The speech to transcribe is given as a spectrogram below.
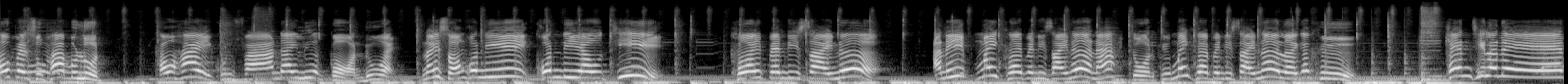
เขาเป็นสุภาพบุรุษ เขาให้คุณฟ้าได้เลือกก่อนด้วย ในสองคนนี้คนเดียวที่เคยเป็นดีไซเนอร์ อันนี้ไม่เคยเป็นดีไซเนอร์นะ โจทย์คือไม่เคยเป็นดีไซเนอร์เลยก็คือ เคนธีรเดช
